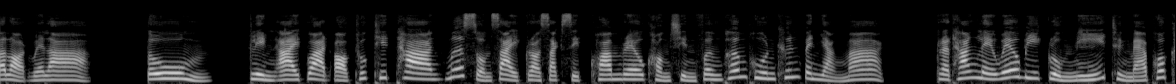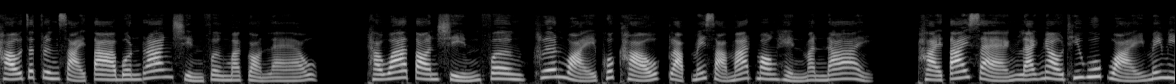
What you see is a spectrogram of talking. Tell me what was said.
ตลอดเวลา ตูม กลิ่นอายกวาดออกทุกทิศทางเมื่อสวมใส่กรอศักดิ์สิทธิ์ความเร็วของฉินเฟิงเพิ่มพูนขึ้นเป็นอย่างมาก กระทั่งเลเวลบีกลุ่มนี้ถึงแม้พวกเขาจะตรึงสายตาบนร่างฉินเฟิงมาก่อนแล้วทว่าตอนฉินเฟิงเคลื่อนไหวพวกเขากลับไม่สามารถมองเห็นมันได้ ภายใต้แสงและเงาที่วูบไหวไม่มี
